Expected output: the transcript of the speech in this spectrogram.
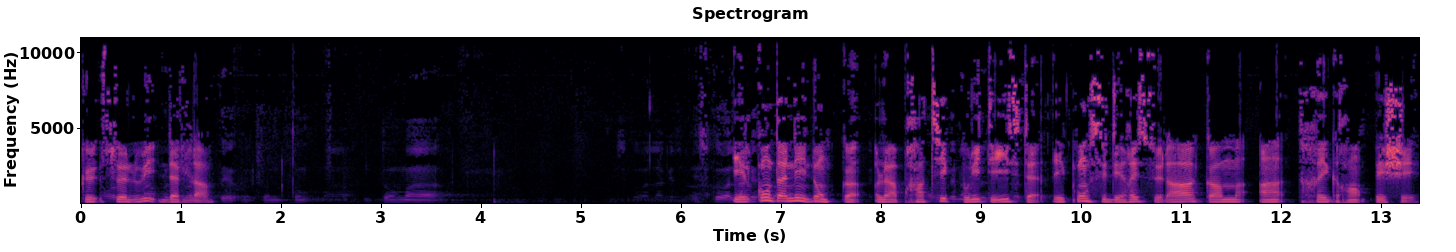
que celui d'Allah. Il condamnait donc la pratique polythéiste et considérait cela comme un très grand péché.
